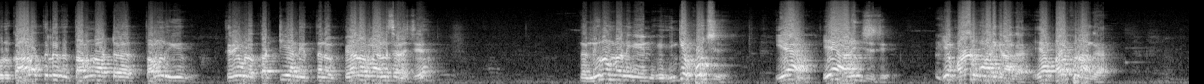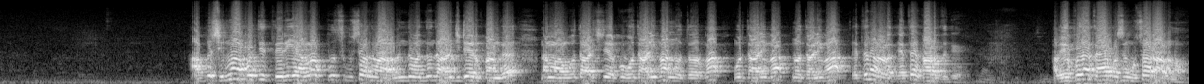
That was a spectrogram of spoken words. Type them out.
ஒரு காலத்தில் இந்த தமிழ்நாட்டை தமிழ் திரையுல அந்த இத்தனை பேனர்லாம் என்ன சாச்சு? இந்த நிறுவனம் நீங்க இங்கே போச்சு. ஏன்? ஏன் அழிஞ்சிச்சு? ஏன் படம் மாறிக்கிறாங்க ஏன் பயப்படுறாங்க? அப்போ சினிமா பத்தி தெரியாமல் புதுசு புதுசாக வந்து வந்து வந்து அழிச்சிட்டே இருப்பாங்க. நம்ம ஒருத்தர் அழிச்சிட்டே இருப்போம் ஒருத்தர் அழிவான் ஒருத்தர் இருப்பான் ஒருத்தர் அழிவான் இன்னொருத்தர் அழிவான். எத்தனை காலம் எத்தனை காலத்துக்கு? அப்போ எப்போ தான் தயார் பசங்க உஷாராகணும்?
